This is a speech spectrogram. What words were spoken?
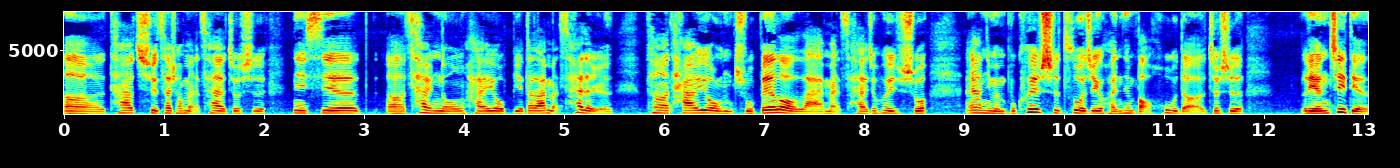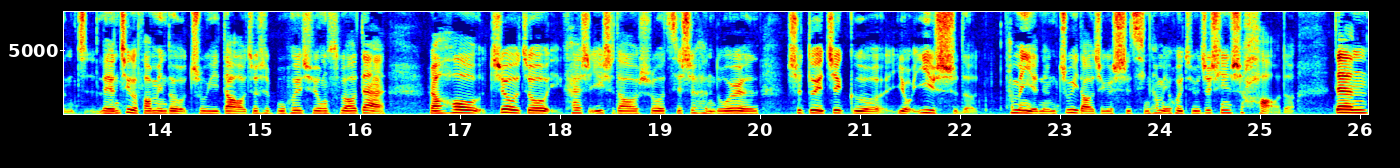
呃，他去菜场买菜，就是那些呃菜农还有别的来买菜的人，看到他用竹背篓来买菜，就会说：“哎呀，你们不愧是做这个环境保护的，就是连这点 连这个方面都有注意到，就是不会去用塑料袋。”然后就就开始意识到说，其实很多人是对这个有意识的，他们也能注意到这个事情，他们也会觉得这事情是好的，但。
